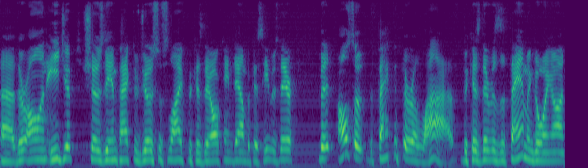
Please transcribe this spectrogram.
uh, they're all in Egypt shows the impact of Joseph's life because they all came down because he was there. But also the fact that they're alive because there was a famine going on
